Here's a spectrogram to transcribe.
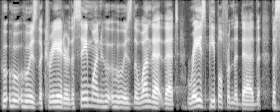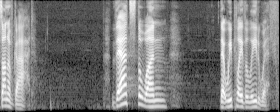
who, who, who is the creator, the same one who, who is the one that, that raised people from the dead, the Son of God. That's the one that we play the lead with.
